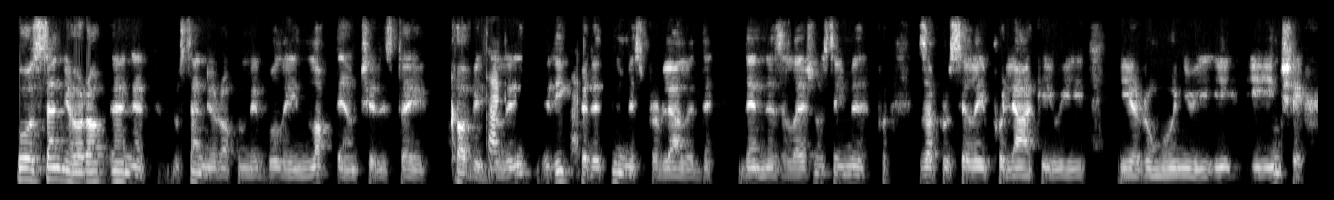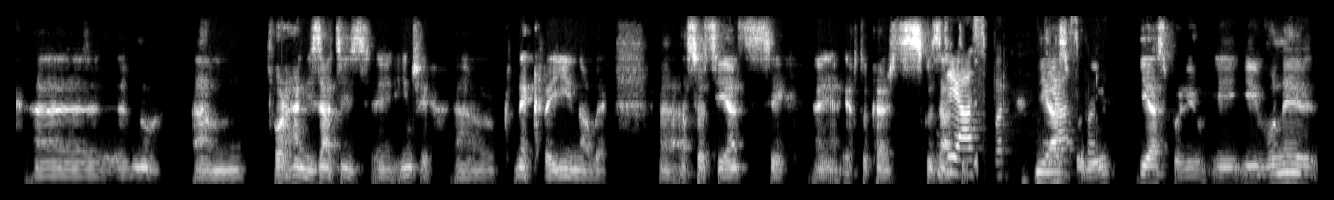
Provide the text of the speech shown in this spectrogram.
Останнього року не, останнього року ми були in lockdown через той COVID, Так. рік, рік Так. перед тим ми справляли День Незалежності, і ми запросили і поляків, і, і румунів, і, і інших е, ну, ем, організацій з е, інших е, не країн, але е, асоціацій, е, як то кажуть, сказати, Діаспор. діаспорів, діаспорів. І, і вони,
